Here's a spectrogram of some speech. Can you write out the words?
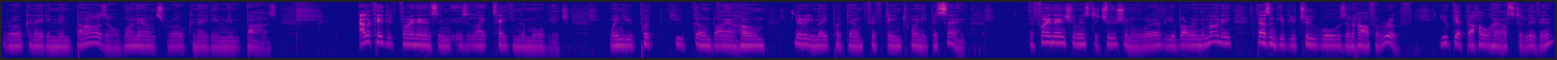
Royal Canadian Mint bars or one ounce Royal Canadian Mint bars. Allocated financing is like taking a mortgage. When you put you go and buy a home, you know, you may put down 15, 20 percent. The financial institution or wherever you're borrowing the money doesn't give you two walls and half a roof. You get the whole house to live in.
